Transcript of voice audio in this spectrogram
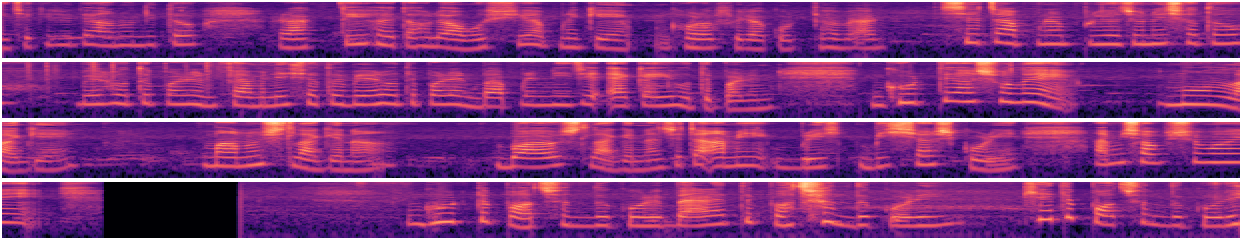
নিজেকে যদি আনন্দিত রাখতেই হয়, তাহলে অবশ্যই আপনাকে ঘোরাফেরা করতে হবে। আর সেটা আপনার প্রিয়জনের সাথেও বের হতে পারেন ফ্যামিলির সাথেও বের হতে পারেন বা আপনি নিজে একাই হতে পারেন। ঘুরতে আসলে মন লাগে, মানুষ লাগে না। বয়স লাগে না, যেটা আমি বিশ্বাস করি। আমি সবসময় ঘুরতে পছন্দ করি, বেড়াতে পছন্দ করি, খেতে পছন্দ করি।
